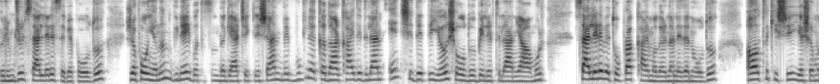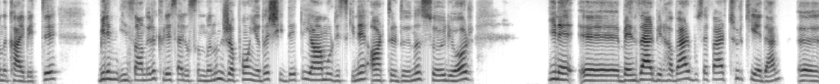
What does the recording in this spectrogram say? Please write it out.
ölümcül sellere sebep oldu. Japonya'nın güneybatısında gerçekleşen ve bugüne kadar kaydedilen en şiddetli yağış olduğu belirtilen yağmur sellere ve toprak kaymalarına neden oldu. 6 kişi yaşamını kaybetti. Bilim insanları küresel ısınmanın Japonya'da şiddetli yağmur riskini arttırdığını söylüyor. Yine e, benzer bir haber bu sefer Türkiye'den e,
